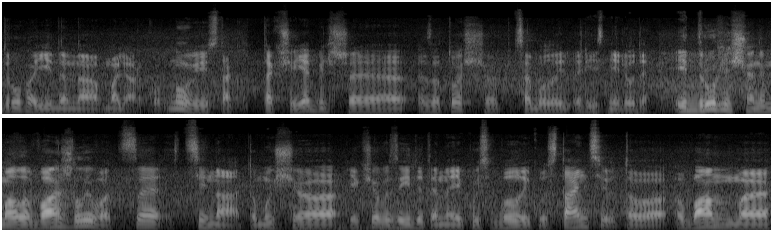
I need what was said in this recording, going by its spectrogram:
друга їде на малярку. Ну і так. Так що я більше за те, щоб це були різні люди. І друге, що немало важливо, це ціна. Тому що якщо ви заїдете на якусь велику станцію, то вам е,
